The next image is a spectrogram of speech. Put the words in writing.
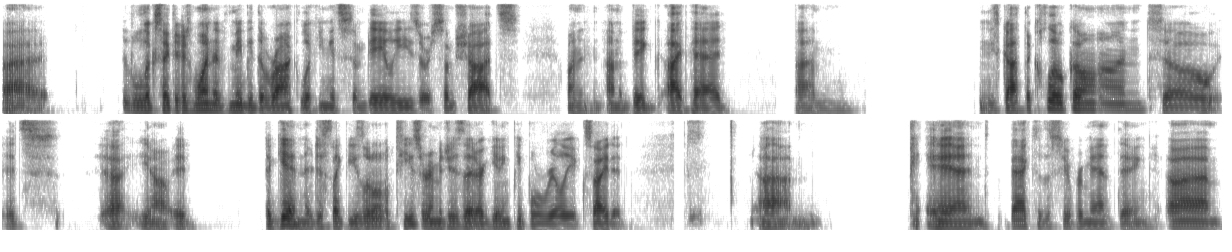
uh, it looks like there's one of maybe the rock looking at some dailies or some shots on on a big ipad. Um, he's got the cloak on, so it's uh, you know it again they're just like these little teaser images that are getting people really excited. Um, and back to the Superman thing. Um,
